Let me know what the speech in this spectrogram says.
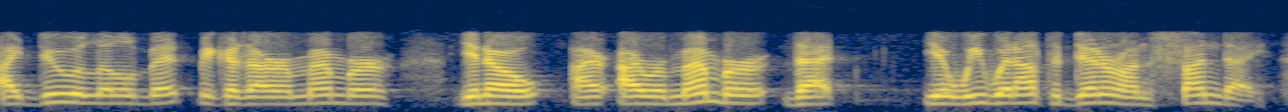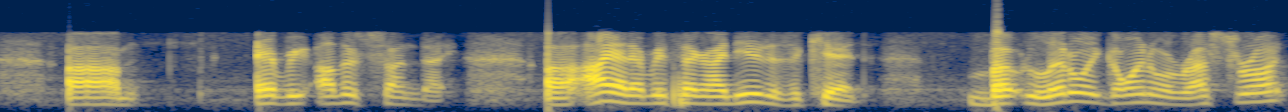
I do a little bit because I remember, you know, I, I remember that you know we went out to dinner on Sunday, um, every other Sunday. Uh, I had everything I needed as a kid, but literally going to a restaurant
